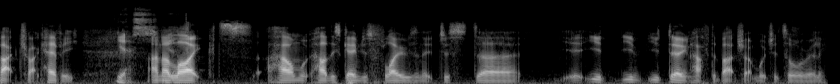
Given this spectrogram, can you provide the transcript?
backtrack heavy. Yes, and yeah. I liked how how this game just flows, and it just uh, you you you don't have to backtrack much at all, really.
